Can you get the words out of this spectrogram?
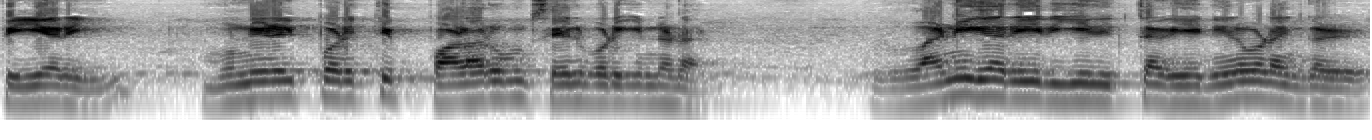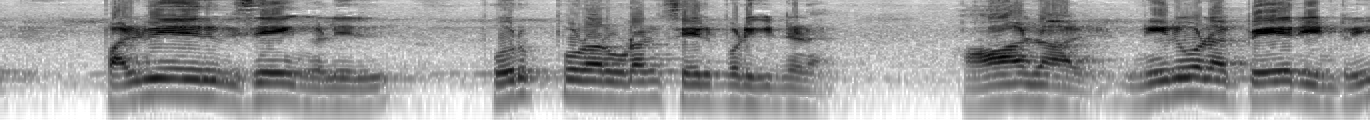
பெயரை முன்னிலைப்படுத்தி பலரும் செயல்படுகின்றனர். வணிக ரீதியில் இத்தகைய நிறுவனங்கள் பல்வேறு விஷயங்களில் பொறுப்புணர்வுடன் செயல்படுகின்றன. ஆனால் நிறுவன பெயரின்றி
